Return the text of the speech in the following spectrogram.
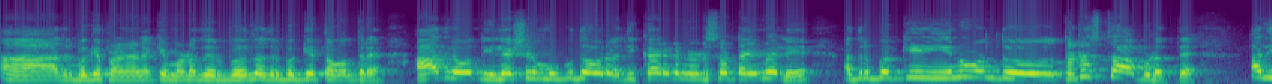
ಅದ್ರ ಬಗ್ಗೆ ಪ್ರಣಾಳಿಕೆ ಮಾಡೋದಿರ್ಬೋದು ಅದ್ರ ಬಗ್ಗೆ ತಗೊಂತಾರೆ. ಆದರೆ ಒಂದು ಇಲೆಕ್ಷನ್ ಮುಗಿದು ಅವರು ಅಧಿಕಾರಿಗಳು ನಡೆಸೋ ಟೈಮಲ್ಲಿ ಅದ್ರ ಬಗ್ಗೆ ಏನೋ ಒಂದು ತಟಸ್ಥ ಆಗ್ಬಿಡುತ್ತೆ. ಅದು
